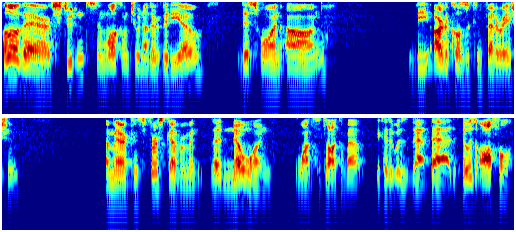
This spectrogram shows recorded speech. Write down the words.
Hello there students and welcome to another video. This one on the Articles of Confederation, America's first government that no one wants to talk about because it was that bad. It was awful.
